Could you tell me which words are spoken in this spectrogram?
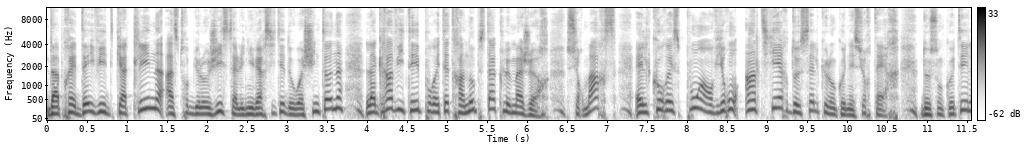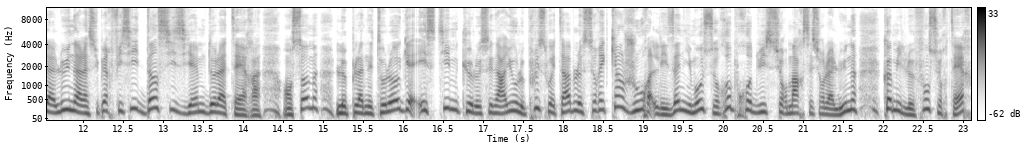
D'après David Catlin, astrobiologiste à l'Université de Washington, la gravité pourrait être un obstacle majeur. Sur Mars, elle correspond à environ un tiers de celle que l'on connaît sur Terre. De son côté, la Lune a la superficie d'un sixième de la Terre. En somme, le planétologue estime que le scénario le plus souhaitable serait qu'un jour les animaux se reproduisent sur Mars et sur la Lune, comme ils le font sur Terre,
